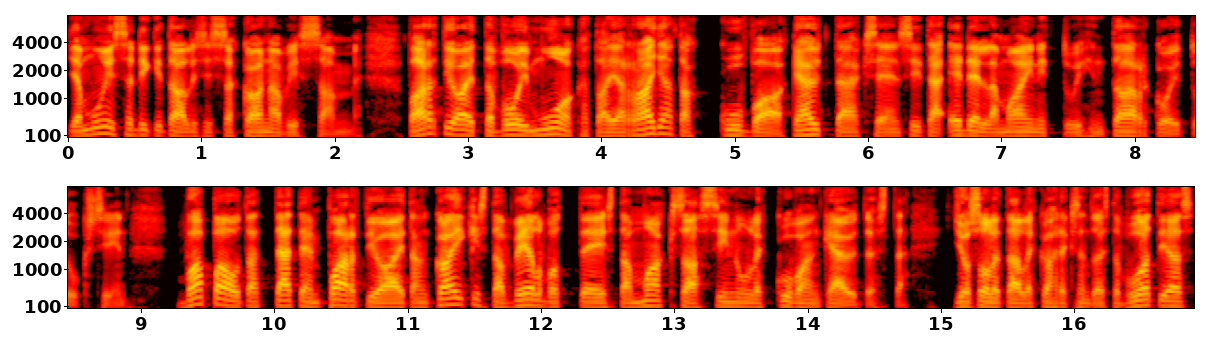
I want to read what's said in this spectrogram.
ja muissa digitaalisissa kanavissamme. Partioaitta voi muokata ja rajata kuvaa käyttääkseen sitä edellä mainittuihin tarkoituksiin. Vapauta täten partioaitan kaikista velvoitteista maksaa sinulle kuvan käytöstä. Jos olet alle 18-vuotias,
